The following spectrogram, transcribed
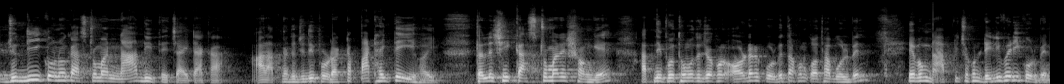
যদি কোনো কাস্টমার না দিতে চায় টাকা আর আপনাকে যদি প্রোডাক্টটা পাঠাইতেই হয়, তাহলে সেই কাস্টমারের সঙ্গে আপনি প্রথমত যখন অর্ডার করবে, তখন কথা বলবেন এবং আপনি যখন ডেলিভারি করবেন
